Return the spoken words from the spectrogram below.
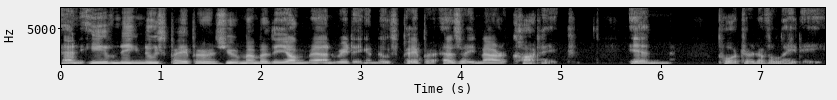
and evening newspapers. You remember the young man reading a newspaper as a narcotic in Portrait of a Lady.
